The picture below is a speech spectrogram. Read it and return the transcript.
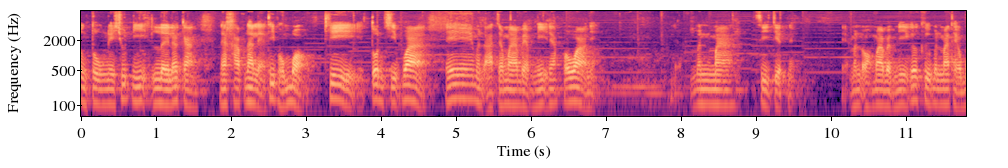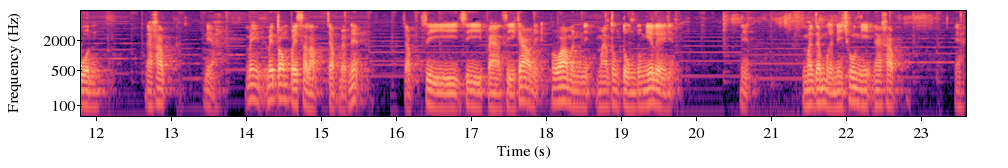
ตรงๆในชุดนี้เลยแล้วกันนะครับ นั่นแหละที่ผมบอกที่ต้นคลิปว่า เอ๊มันอาจจะมาแบบนี้นะ เพราะว่าเนี่ยมันมา 47เนี่ยเนี่ยมันออกมาแบบนี้ก็คือมันมาแถวบนนะครับเนี่ยไม่ไม่ต้องไปสลับจับแบบเนี้ยจับ 4 4 8 4 9เนี่ยเพราะว่ามันเนี่ยมาตรงๆ ตรงนี้เลยเนี่ยเนี่ยมันจะเหมือนในช่วงนี้นะครับเนี่ย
